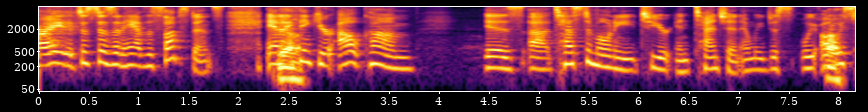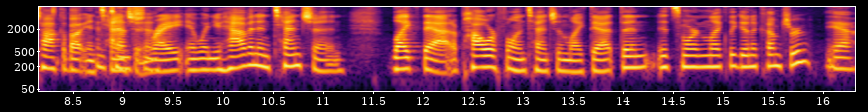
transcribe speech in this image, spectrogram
right. It just doesn't have the substance, and yeah. I think your outcome is uh, testimony to your intention. And we just we always talk about intention, intention, right? And when you have an intention like that, a powerful intention like that, then it's more than likely going to come true. Yeah.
